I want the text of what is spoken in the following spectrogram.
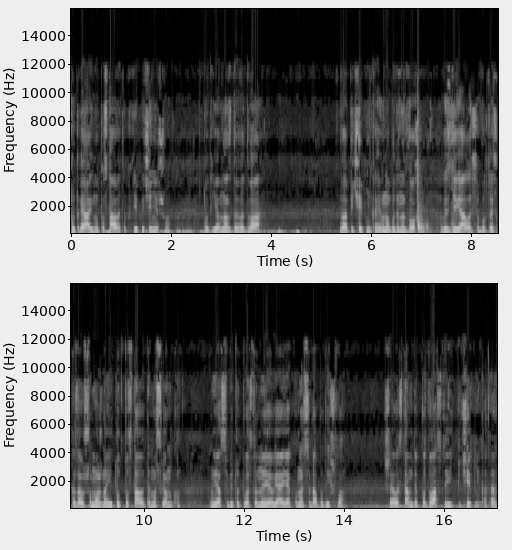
Тут реально поставити по тій причині, що тут є в нас два, два, підчепника і воно буде на двох розділялося. Бо хтось сказав, що можна і тут поставити масленку. Ну я собі тут просто не уявляю, як воно сюди буде йшло. Ще ось там, де по два стоїть підчепника, так?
